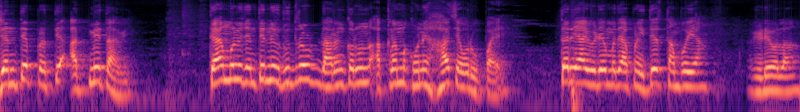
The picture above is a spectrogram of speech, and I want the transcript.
जनतेप्रती आत्मीयता हवी. त्यामुळे जनतेने रुद्ररूप धारण करून आक्रमक होणे हाच यावर उपाय आहे. तर या व्हिडिओमध्ये आपण इथेच थांबूया. व्हिडिओला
